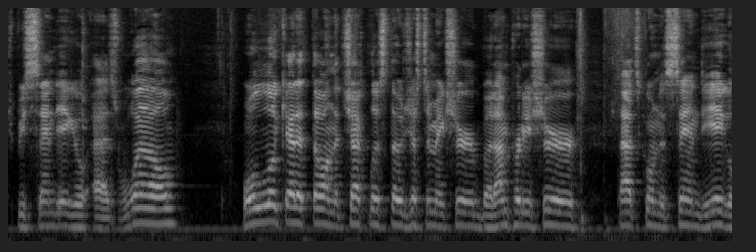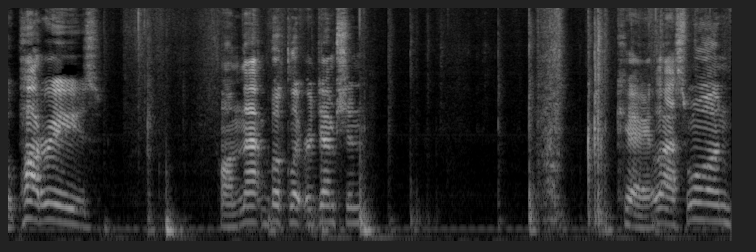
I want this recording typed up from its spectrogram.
should be San Diego as well. We'll look at it though on the checklist though just to make sure. But I'm pretty sure that's going to San Diego Padres on that booklet redemption. Okay, last one.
